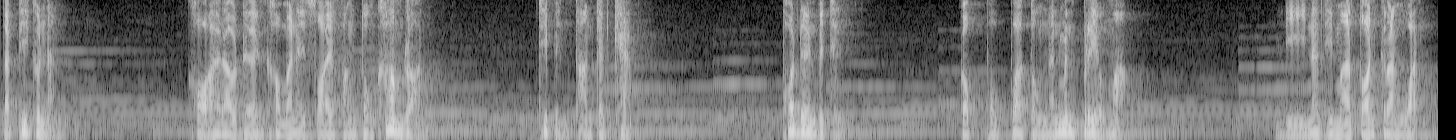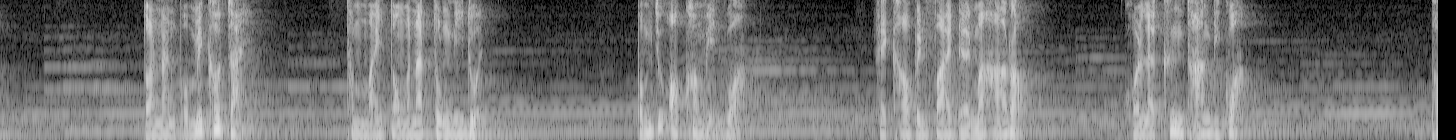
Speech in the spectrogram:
แต่พี่คนนั้น ขอให้เราเดินเข้ามาในซอยฝั่งตรงข้ามร้านที่เป็นทางแคบๆพอเดินไปถึง ก็พบว่าตรงนั้นมันเปรี่ยวมาก ดีนะที่มาตอนกลางวัน ตอนนั้นผมไม่เข้าใจทำไมต้องมานัดตรงนี้ด้วย ผมจึงออกความเห็นว่า ให้เขาเป็นฝ่ายเดินมาหาเรา คนละครึ่งทางดีกว่า พอ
